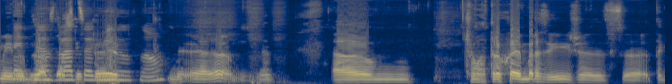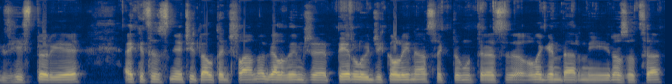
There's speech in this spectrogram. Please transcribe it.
minút. 15-20 minút, no. Ja neviem. Um, čo ma trochu aj mrzí, že z, tak z histórie, aj keď som si nečítal ten článok, ale viem, že Pierluigi Colina sa k tomu teraz, legendárny rozhodca,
